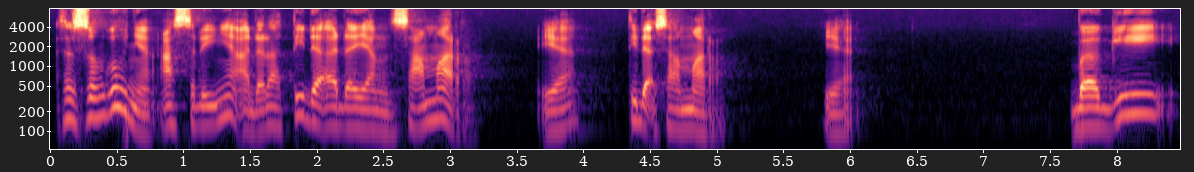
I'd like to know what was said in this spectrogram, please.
sesungguhnya aslinya adalah tidak ada yang samar ya, tidak samar. Ya, bagi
